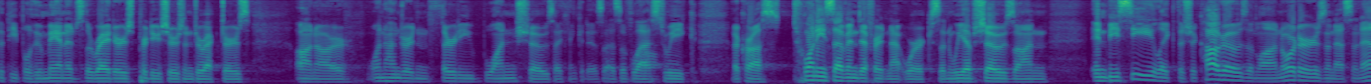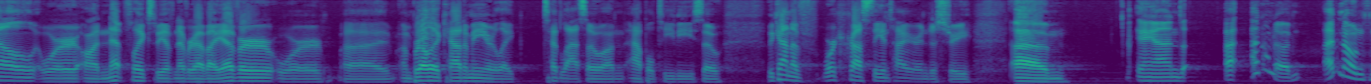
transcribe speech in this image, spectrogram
the people who manage the writers, producers, and directors on our 131 shows, I think it is, as of last wow. week, across 27 different networks. And we have shows on NBC, like the Chicago's and Law and Orders and SNL, or on Netflix, we have Never Have I Ever, or uh, Umbrella Academy, or like Ted Lasso on Apple TV. So we kind of work across the entire industry. Um, and I, I don't know. I've known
